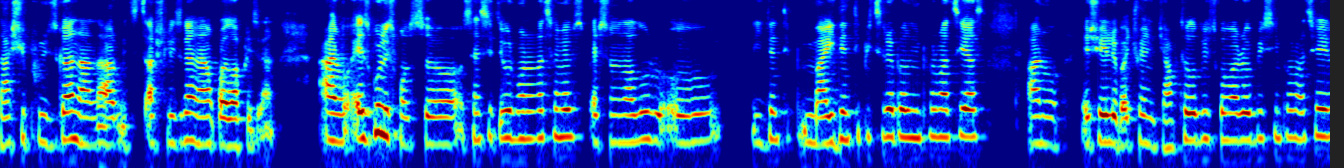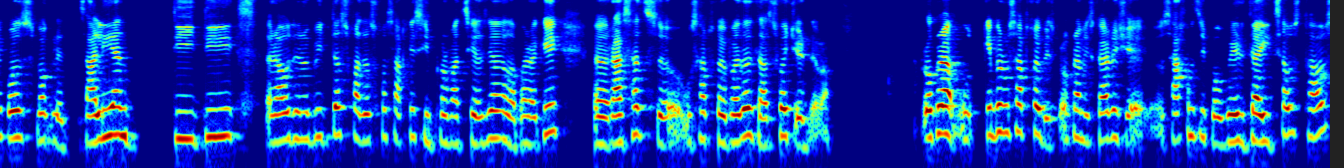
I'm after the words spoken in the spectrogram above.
დაშიფრვისგან, ან არ ვიცი, წაშლისგან, ან ყველაფრისგან. ანუ ეს გულისხმობს სენსიტიურ მონაცემებს, პერსონალურ იდენტიფიცირებელ ინფორმაციას, ანუ ეს შეიძლება ჩვენი ჯანმრთელობის მდგომარეობის ინფორმაცია იყოს, მოკლედ ძალიან დიდი რაოდენობით და სხვადასხვა სახის ინფორმაციაზეა ლაპარაკი, რასაც უსაფრთხოება და დაცვა ჭირდება. პროგრამ კიბერუსაფრთხოების პროგრამის გარეშე სახელმწიფო ვერ დაიცავს თავს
